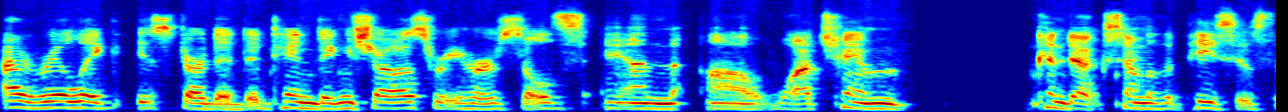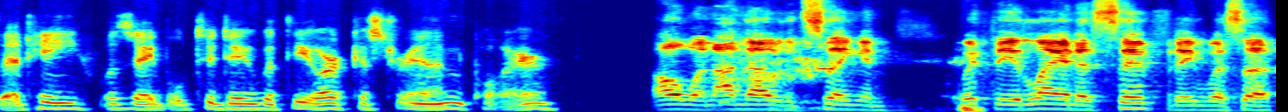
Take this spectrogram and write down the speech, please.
I really started attending Shaw's rehearsals and uh, watch him conduct some of the pieces that he was able to do with the orchestra and choir. Oh, and I know that singing with the Atlanta Symphony was a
